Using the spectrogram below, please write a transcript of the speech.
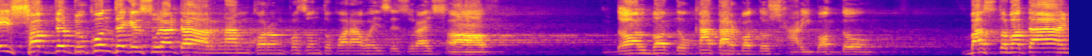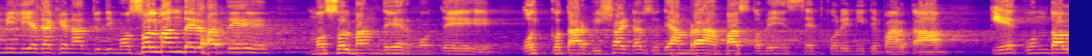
এই শব্দ টুকুন থেকে সুরাটার নামকরণ পর্যন্ত করা হয়েছে সুরায় সব দলবদ্ধ, কাতারবদ্ধ, সারিবদ্ধ। বাস্তবতায় মিলিয়ে দেখেন, আর যদি মুসলমানদের হাতে, মুসলমানদের মধ্যে ঐক্যতার বিষয়টা যদি আমরা বাস্তবে সেট করে নিতে পারতাম, কে কোন দল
